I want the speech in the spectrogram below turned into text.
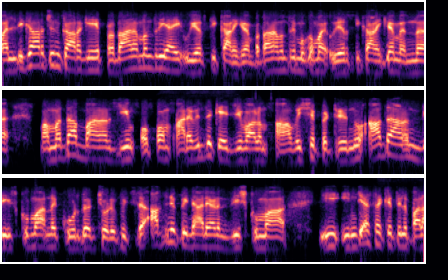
മല്ലികാർജുൻ ഖാർഗെയെ പ്രധാനമന്ത്രിയായി ഉയർത്തി കാണിക്കണം പ്രധാനമന്ത്രി മുഖമായി ഉയർത്തി കാണിക്കണം എന്ന് മമതാ ബാനർജിയും ഒപ്പം അരവിന്ദ് കെജ്രിവാളും ആവശ്യപ്പെട്ടിരുന്നു. അതാണ് നിതീഷ് കുമാറിനെ കൂടുതൽ ചൊടിപ്പിച്ചത്. അതിന് പിന്നാലെയാണ് നിതീഷ് കുമാർ ഈ ഇന്ത്യ സഖ്യത്തിൽ പല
